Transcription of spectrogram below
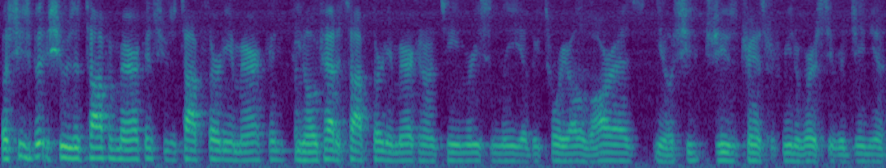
But she's been, she was a top American. She was a top thirty American. You know, we've had a top thirty American on team recently. Uh, Victoria Olivares. You know, she she was transferred from University of Virginia.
